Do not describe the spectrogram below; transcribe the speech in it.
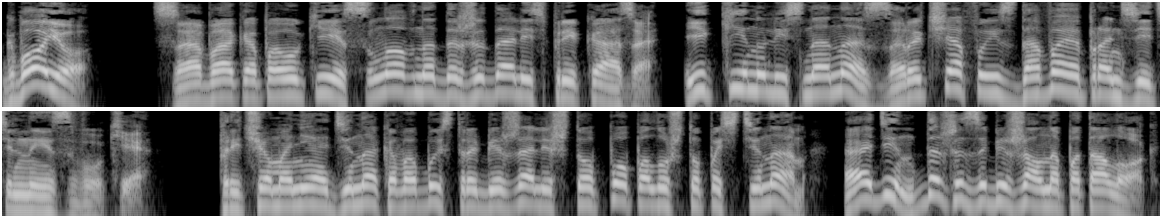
«К бою!» Собака-пауки словно дожидались приказа и кинулись на нас, зарычав и издавая пронзительные звуки. Причем они одинаково быстро бежали что по полу, что по стенам, а один даже забежал на потолок.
